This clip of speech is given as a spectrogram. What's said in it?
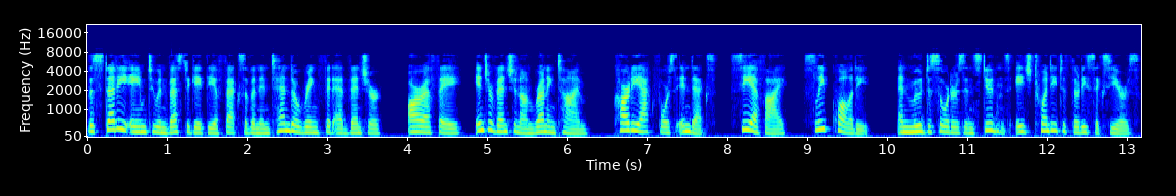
The study aimed to investigate the effects of a Nintendo Ring Fit Adventure, RFA, intervention on running time, cardiac force index, CFI, sleep quality, and mood disorders in students aged 20 to 36 years.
